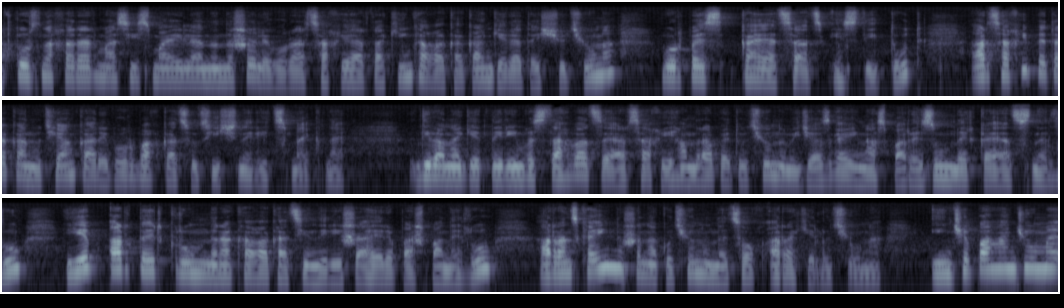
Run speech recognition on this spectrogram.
Արտգործնախարար Մաս Իսմայելյանը նշել է, որ Արցախի արտաքին քաղաքական գերատեսչությունը որպես կայացած ինստիտուտ Արցախի պետականության կարևոր բաղկացուցիչներից մեկն է։ Դիվանագետներին վստահված է Արցախի հանրապետությունը միջազգային ասպարեզում ներկայացնելու եւ արտերկրում նրա քաղաքացիների շահերը պաշտպանելու առանցքային նշանակություն ունեցող առաքելությունը, ինչը պահանջում է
